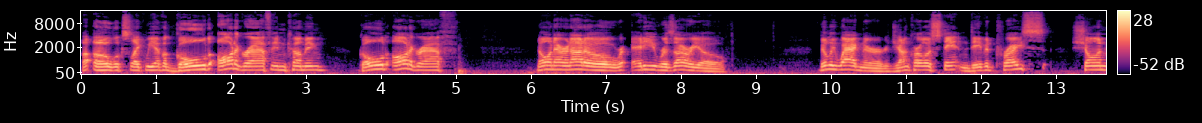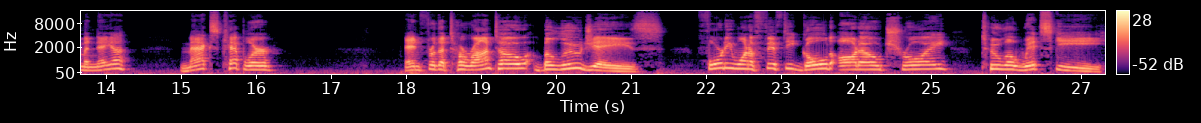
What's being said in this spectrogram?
Uh-oh, looks like we have a gold autograph incoming. Gold autograph. Nolan Arenado, Eddie Rosario, Billy Wagner, Giancarlo Stanton, David Price, Sean Manaea, Max Kepler, and for the Toronto Blue Jays, 41 of 50 gold auto, Troy Tulowitzki.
